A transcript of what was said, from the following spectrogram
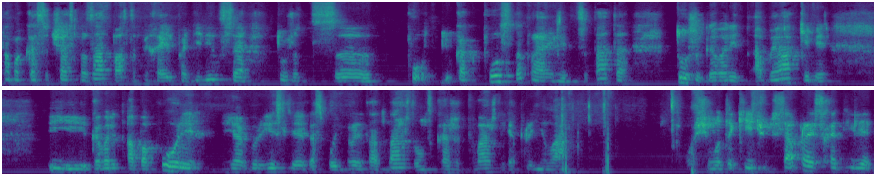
там, оказывается, час назад пастор Михаил поделился тоже с как пост, да, правильно, цитата, тоже говорит об Иакове и говорит об опоре. Я говорю, если Господь говорит однажды, Он скажет дважды, я приняла. В общем, вот такие чудеса происходили.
